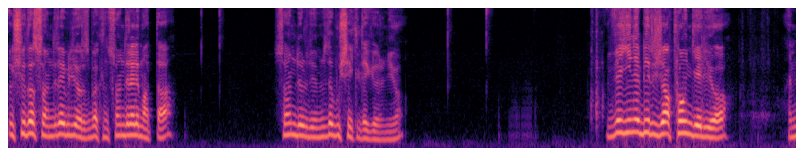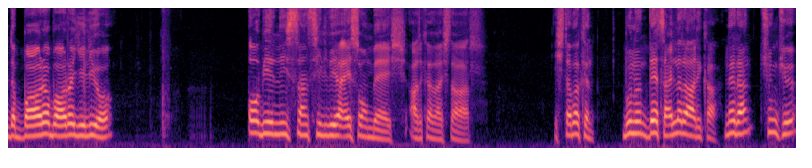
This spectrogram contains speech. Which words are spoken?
Işığı da söndürebiliyoruz. Bakın söndürelim hatta. Söndürdüğümüzde bu şekilde görünüyor. Ve yine bir Japon geliyor. Hem de bağıra bağıra geliyor. O bir Nissan Silvia S15 arkadaşlar. İşte bakın bunun detayları harika. Neden? Çünkü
